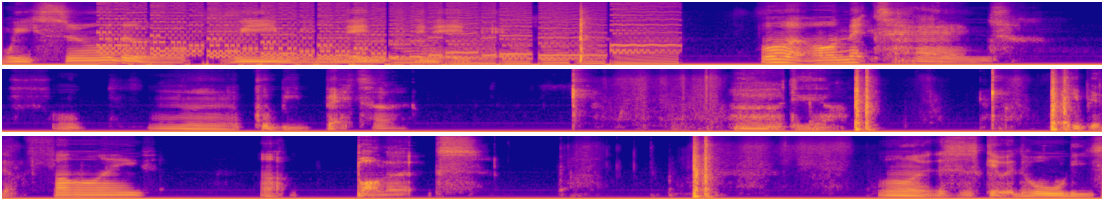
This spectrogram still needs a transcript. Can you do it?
We soon do. We win in, in, in. Right, our next hand. Oh, mm, could be better. Oh dear. Keep it at five. Oh, bollocks. Alright, let's just get rid of all these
